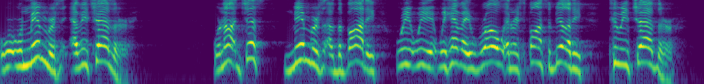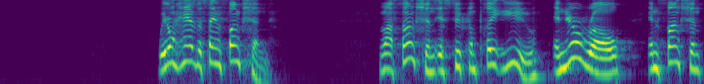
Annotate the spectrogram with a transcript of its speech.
We're, members of each other. We're not just members of the body, we, we, we have a role and responsibility to each other. We don't have the same function. My function is to complete you, and your role and function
